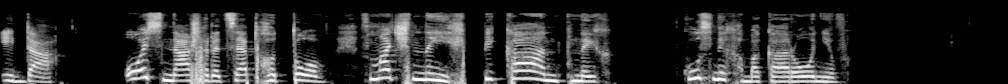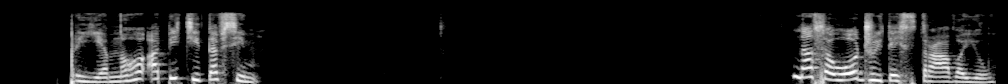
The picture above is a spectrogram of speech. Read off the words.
І да, ось наш рецепт готов. Смачних, пікантних, вкусних макаронів. Приємного апетита всім! Насолоджуйтесь стравою.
